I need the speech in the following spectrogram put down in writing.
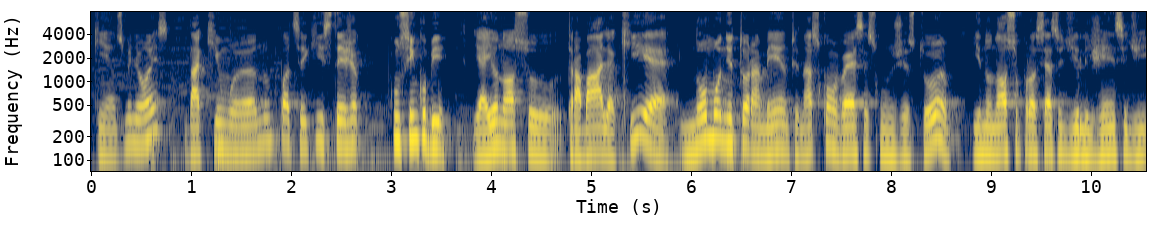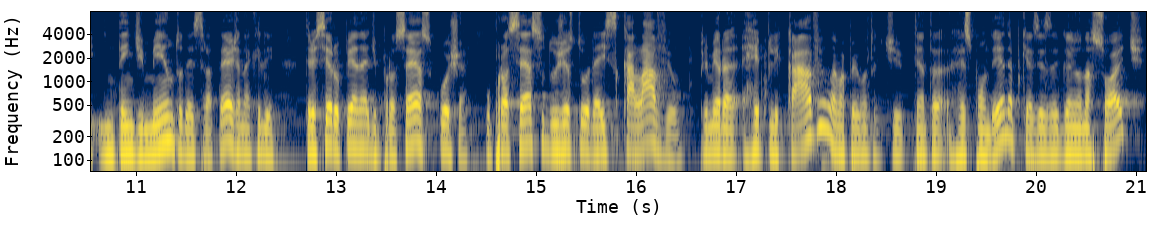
500 milhões, daqui um ano pode ser que esteja com 5 bi. E aí o nosso trabalho aqui é no monitoramento e nas conversas com o gestor e no nosso processo de diligência de entendimento da estratégia, naquele terceiro P né, de processo, poxa, o processo do gestor é escalável? Primeiro, é replicável, é uma pergunta que a gente tenta responder, né? Porque às vezes ele ganhou na sorte.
